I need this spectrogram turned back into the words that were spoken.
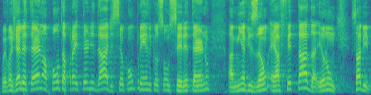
O Evangelho eterno aponta para a eternidade. Se eu compreendo que eu sou um ser eterno, a minha visão é afetada. Eu não, sabe,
